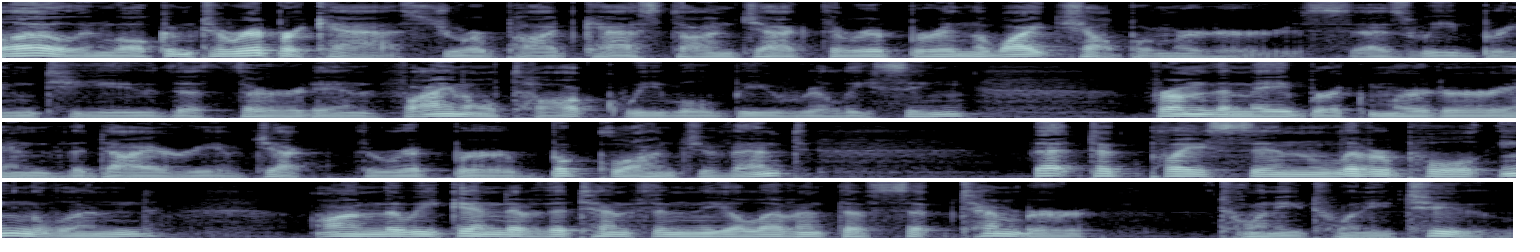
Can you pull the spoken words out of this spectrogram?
Hello, and welcome to Rippercast, your podcast on Jack the Ripper and the Whitechapel murders, as we bring to you the third and final talk we will be releasing from the Maybrick murder and the Diary of Jack the Ripper book launch event that took place in Liverpool, England on the weekend of the 10th and the 11th of September 2022.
